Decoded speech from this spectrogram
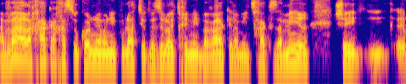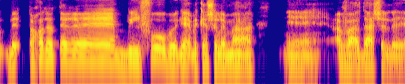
אבל אחר כך עשו כל מיני מניפולציות, וזה לא התחיל מברק, אלא מיצחק זמיר, שפחות או יותר אה, בילפו בקשר למה אה, הוועדה של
